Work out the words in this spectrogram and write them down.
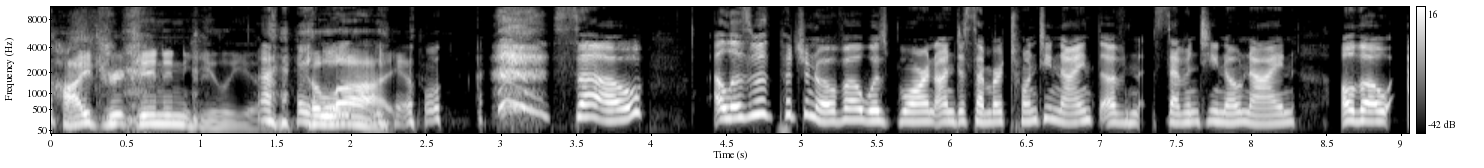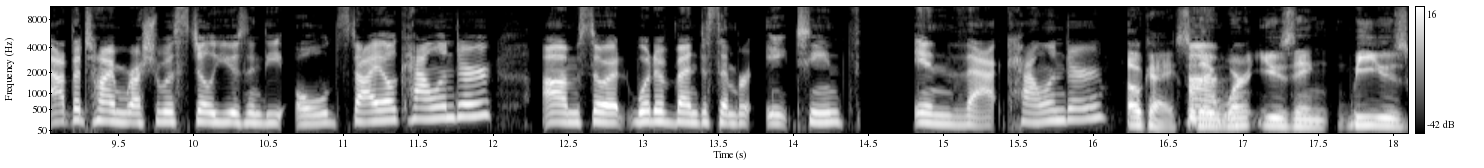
Hydrogen and helium collide. so, Elizabeth Petrovna was born on December 29th of 1709, although at the time Russia was still using the old style calendar. Um, so it would have been December 18th in that calendar. Okay, so they Um, weren't using. We use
